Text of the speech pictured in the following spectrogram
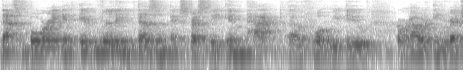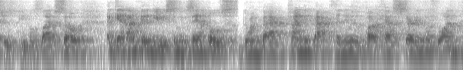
that's boring. It really doesn't express the impact of what we do or how it enriches people's lives. So again, I'm going to give you some examples, going back, tying it back to the name of the podcast, starting with one.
